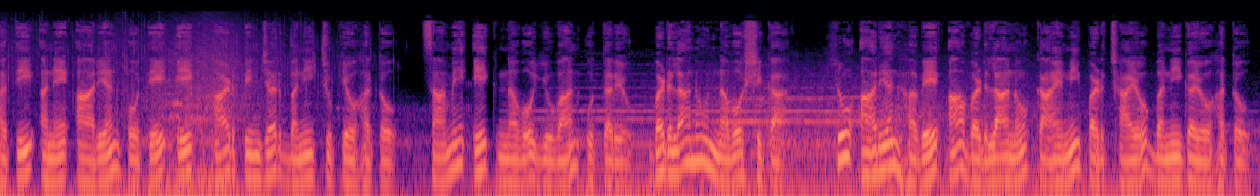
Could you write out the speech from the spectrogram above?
હતી અને આર્યન પોતે એક હાડપિંજર બની ચૂક્યો હતો. સામે એક નવો યુવાન ઉતર્યો. બડલાનો નવો શિકાર. શું આર્યન હવે આ વડલાનો કાયમી પડછાયો બની ગયો હતો?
